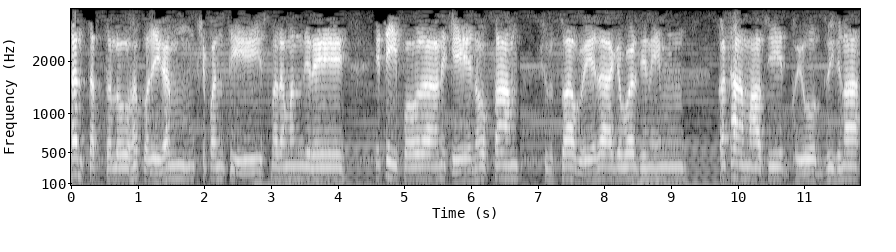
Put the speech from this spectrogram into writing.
सन्तप्तलोहपरिघं क्षिपन्ति स्मरमन्दिरे। इति पौराणिकेनोक्तां श्रुत्वा वैराग्यवर्धिनीं। कथामासीत् भूयोद्विघ्ना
